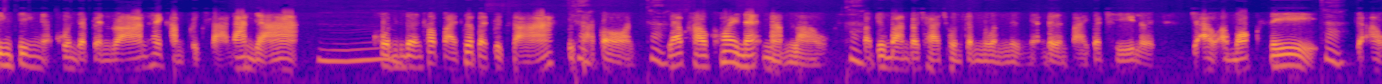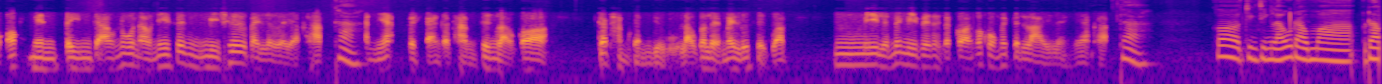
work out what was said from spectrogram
จริง ๆ เนี่ยควรจะเป็นร้านให้คำปรึกษาด้านยา คนเดินเข้าไปเพื่อไปปรึกษาปรึกษาก่อน แล้วเขาค่อยแนะนำเรา ปัจจุบันประชาชนจำนวนหนึ่งเนี่ยเดินไปก็ชี้เลย จะเอาอะม็อกซี่ จะเอาออกเมนติน จะเอานู่นเอานี่ซึ่งมีชื่อไปเลยอะครับ อันเนี้ยเป็นการกระทำซึ่งเราก็ก็ทำกันอยู่ เราก็เลยไม่รู้สึกว่ามีหรือไม่มีเภสัชกรก็คงไม่เป็นไรอะไรเงี้ยครับค่ะ ก็จริง ๆ แล้วเรามาเรา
